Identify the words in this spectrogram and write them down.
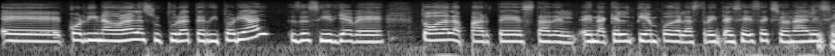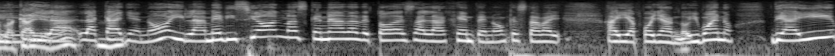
eh, coordinadora de la estructura territorial, es decir, llevé toda la parte esta del, en aquel tiempo de las 36 seccionales Sí, y, la calle, y la, ¿no? la calle, ¿no? Y la medición más que nada de toda esa la gente, ¿no? Que estaba ahí, ahí apoyando. Y bueno, de ahí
